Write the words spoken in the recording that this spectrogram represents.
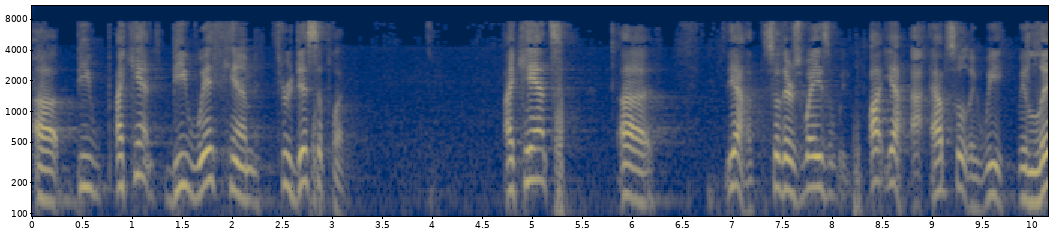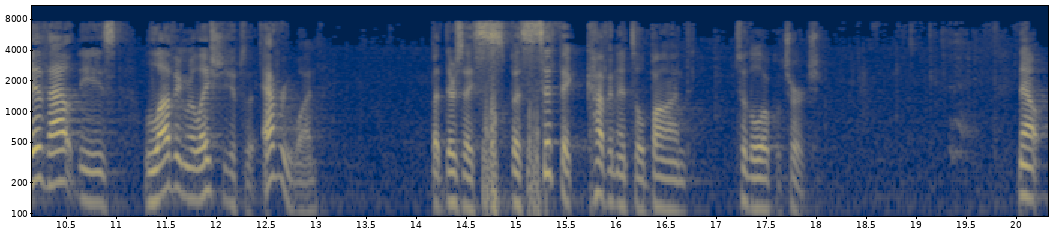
uh, be, I can't be with him through discipline. I can't, uh, yeah, so there's ways, we, uh, yeah, absolutely. We, we live out these loving relationships with everyone, but there's a specific covenantal bond to the local church. Now,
